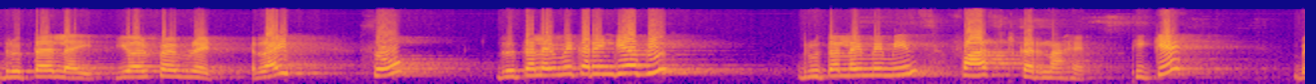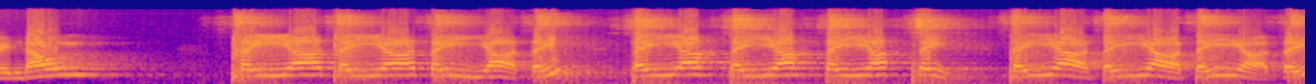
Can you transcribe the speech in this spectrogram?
dhrutalay your favorite right so dhrutalay में करेंगे अभी ध्रुतलय में मीन्स फास्ट करना है ठीक है बेंड डाउन तैया तैया तैया तई तैया तैया तैया तई तैया तैया तैया तई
